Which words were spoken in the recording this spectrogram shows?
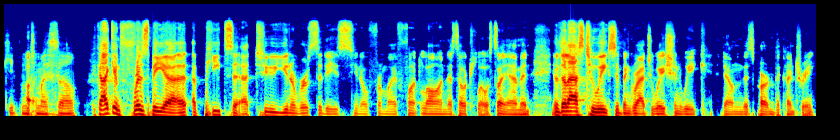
keep them to uh, myself. Like I can frisbee a, a pizza at two universities, you know, from my front lawn. That's how close I am. And you know, the last two weeks have been graduation week down in this part of the country.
